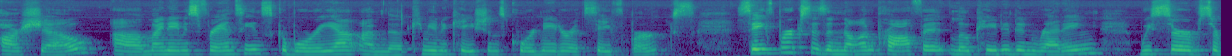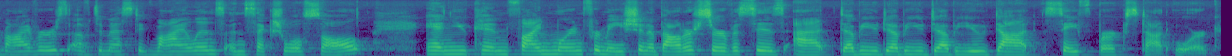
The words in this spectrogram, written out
our show. Uh, my name is Francine Scaboria. I'm the communications coordinator at Safe Berks. Safe Berks is a nonprofit located in Reading. We serve survivors of domestic violence and sexual assault, and you can find more information about our services at www.safeberks.org.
